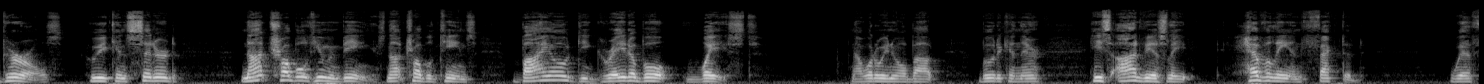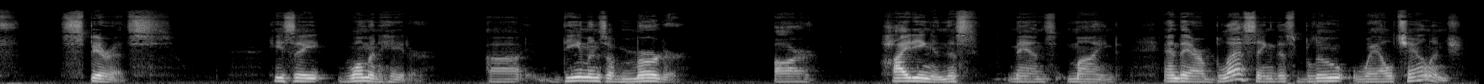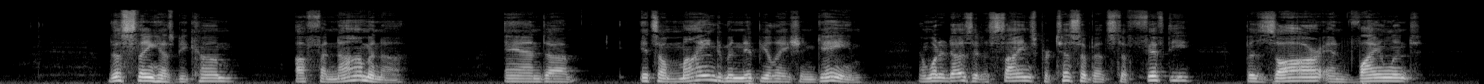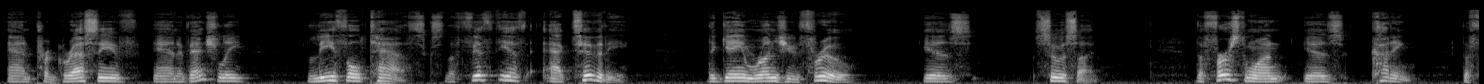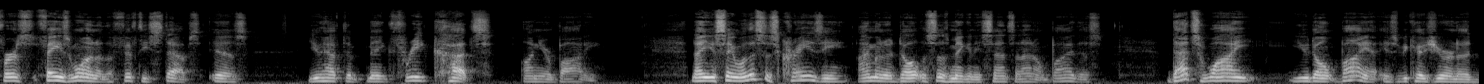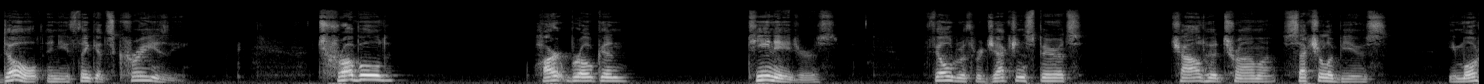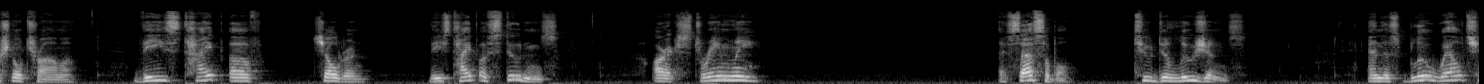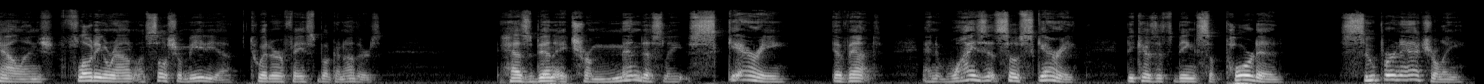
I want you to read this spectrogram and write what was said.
girls who he considered not troubled human beings, not troubled teens, biodegradable waste. Now, what do we know about Boudicca there? He's obviously heavily infected with spirits. He's a woman hater. Uh, demons of murder are hiding in this man's mind, and they are blessing this blue whale challenge. This thing has become a phenomena, and uh, it's a mind manipulation game and what it does, it assigns participants to 50 bizarre and violent and progressive and eventually lethal tasks. The 50th activity the game runs you through is suicide. The first one is cutting. The first phase one of the 50 steps is you have to make three cuts on your body. Now you say, well, this is crazy. I'm an adult. This doesn't make any sense and I don't buy this. That's why you don't buy it, is because you're an adult and you think it's crazy. Troubled, heartbroken teenagers filled with rejection spirits, childhood trauma, sexual abuse, emotional trauma, these type of children, these type of students are extremely accessible to delusions. And this blue whale challenge floating around on social media, Twitter, Facebook, and others, has been a tremendously scary event. And why is it so scary? Because it's being supported supernaturally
